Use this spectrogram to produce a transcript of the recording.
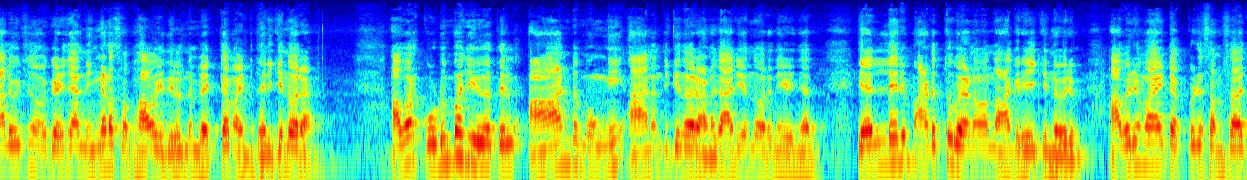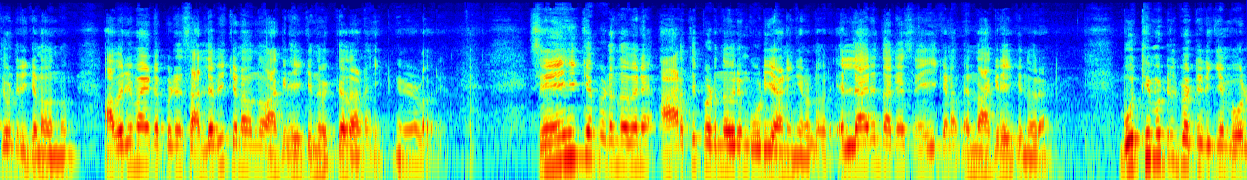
ആലോചിച്ച് നോക്കിക്കഴിഞ്ഞാൽ നിങ്ങളുടെ സ്വഭാവം ഇതിൽ നിന്നും വ്യക്തമായിട്ട് ധരിക്കുന്നവരാണ്. അവർ കുടുംബജീവിതത്തിൽ ആണ്ട് മുങ്ങി ആനന്ദിക്കുന്നവരാണ്. കാര്യം എന്ന് പറഞ്ഞു കഴിഞ്ഞാൽ എല്ലാവരും അടുത്തു വേണമെന്ന് ആഗ്രഹിക്കുന്നവരും അവരുമായിട്ട് എപ്പോഴും സംസാരിച്ചുകൊണ്ടിരിക്കണമെന്നും അവരുമായിട്ട് എപ്പോഴും സല്ലപിക്കണമെന്നും ആഗ്രഹിക്കുന്ന വ്യക്തികളാണ് ഇങ്ങനെയുള്ളവർ സ്നേഹിക്കപ്പെടുന്നവന് ആർത്തിപ്പെടുന്നവരും കൂടിയാണ് ഇങ്ങനെയുള്ളവർ എല്ലാവരും തന്നെ സ്നേഹിക്കണം എന്ന് ആഗ്രഹിക്കുന്നവരാണ്. ബുദ്ധിമുട്ടിൽപ്പെട്ടിരിക്കുമ്പോൾ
